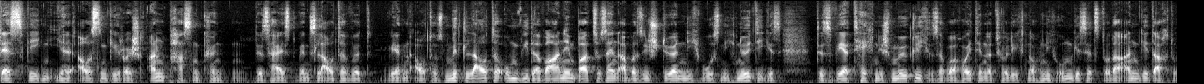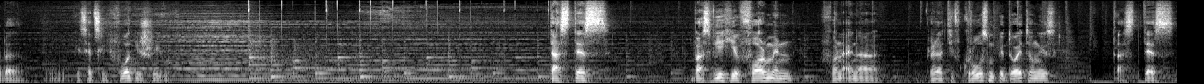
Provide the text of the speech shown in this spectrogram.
deswegen ihr Außengeräusch anpassen könnten. Das heißt, wenn es lauter wird, werden Autos mit lauter, um wieder wahrnehmbar zu sein, aber sie stören nicht, wo es nicht nötig ist. Das wäre technisch möglich, ist aber heute natürlich noch nicht umgesetzt oder angedacht oder gesetzlich vorgeschrieben. Dass das, was wir hier formen, von einer relativ großen Bedeutung ist, dass das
